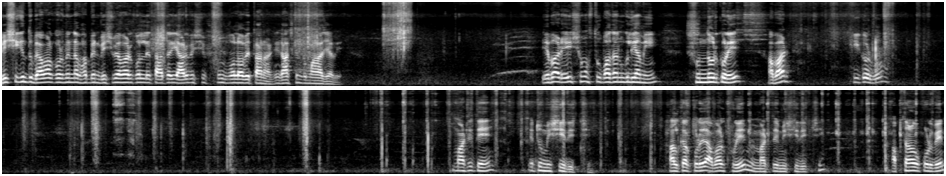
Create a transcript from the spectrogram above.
বেশি কিন্তু ব্যবহার করবেন না, ভাববেন বেশি ব্যবহার করলে তাড়াতাড়ি আরও বেশি ফুল ফল হবে, তা না গাছ কিন্তু মারা যাবে। এবার এই সমস্ত উপাদানগুলি আমি সুন্দর করে আবার কি করব? মাটিতে একটু মিশিয়ে দিচ্ছি। হালকা করে আবার খুঁড়ে মাটিতে মিশিয়ে দিচ্ছি। আপনারাও করবেন।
